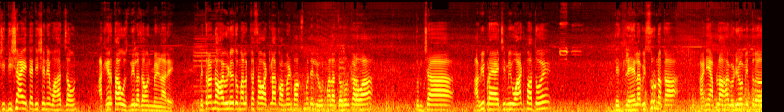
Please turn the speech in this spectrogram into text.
जी दिशा आहे त्या दिशेने वाहत जाऊन अखेरता उजनीला जाऊन मिळणार आहे. मित्रांनो हा व्हिडिओ तुम्हाला कसा वाटला कॉमेंट बॉक्समध्ये लिहून मला जरूर कळवा. तुमच्या अभिप्रायाची मी वाट पाहतोय. ते लिहायला विसरू नका. आणि आपला हा व्हिडिओ मित्र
